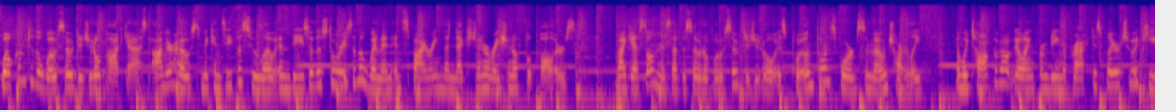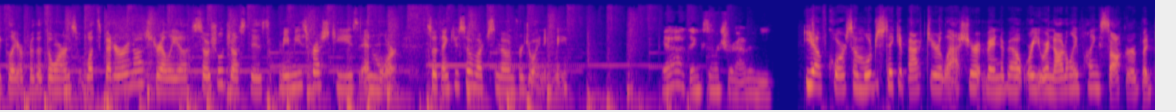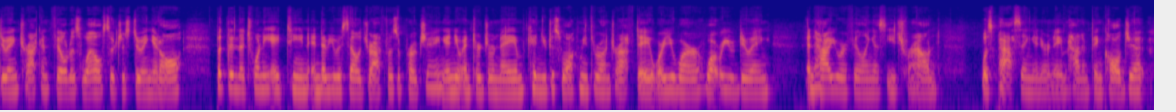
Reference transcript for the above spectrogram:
Welcome to the WOSO Digital Podcast. I'm your host, Mackenzie Fasulo, and these are the stories of the women inspiring the next generation of footballers. My guest on this episode of WOSO Digital is Portland Thorns forward Simone Charley, and we talk about going from being a practice player to a key player for the Thorns, what's better in Australia, social justice, Mimi's Fresh Tees, and more. So thank you so much, Simone, for joining me. Yeah, thanks so much for having me. Yeah, of course, and we'll just take it back to your last year at Vanderbilt where you were not only playing soccer but doing track and field as well, so just doing it all. But then the 2018 NWSL draft was approaching and you entered your name. Can you just walk me through on draft day where you were, what were you doing, and how you were feeling as each round was passing and your name hadn't been called yet?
